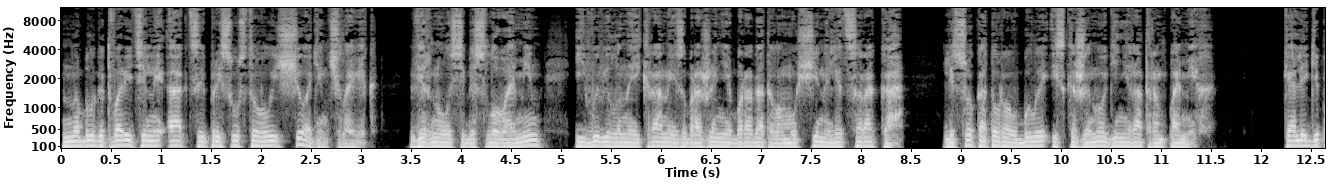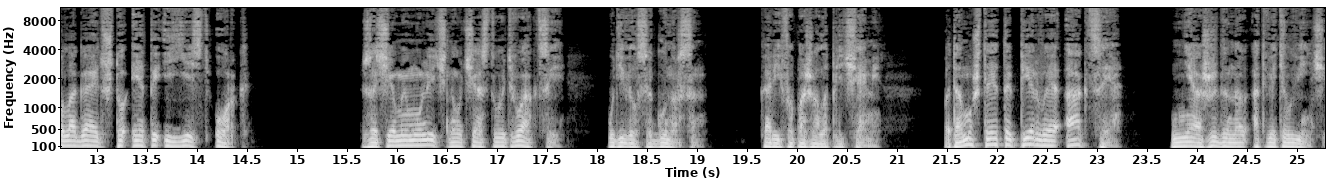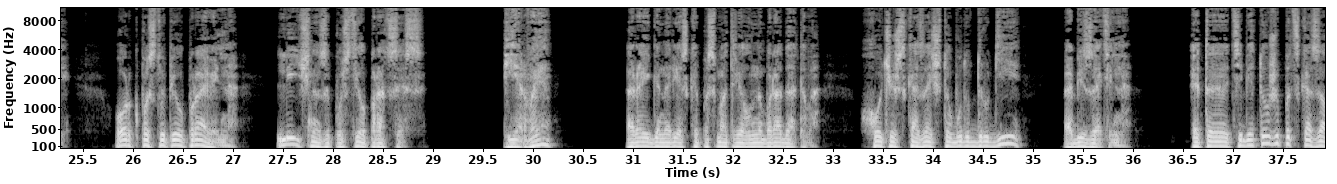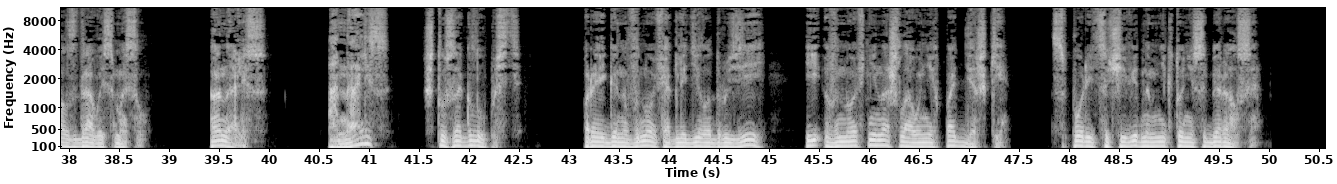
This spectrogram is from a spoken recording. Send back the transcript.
На благотворительной акции присутствовал еще один человек. Вернула себе слово Амин и вывела на экран изображение бородатого мужчины лет сорока, лицо которого было искажено генератором помех. Коллеги полагают, что это и есть орк. «Зачем ему лично участвовать в акции?» — удивился Гуннерсон. Карифа пожала плечами. «Потому что это первая акция», — неожиданно ответил Винчи. «Орк поступил правильно, лично запустил процесс». «Первая?» Рейган резко посмотрел на Бородатого. «Хочешь сказать, что будут другие?» «Обязательно. Это тебе тоже подсказал здравый смысл?» «Анализ». «Анализ? Что за глупость?» Рейган вновь оглядела друзей и вновь не нашла у них поддержки. Спорить с очевидным никто не собирался.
